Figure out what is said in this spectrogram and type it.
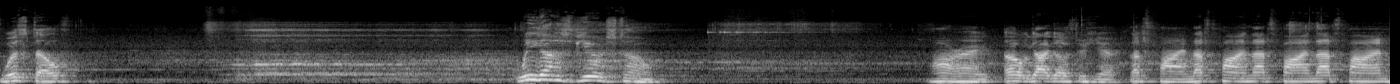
With stealth. We got a spirit stone. Alright. Oh, we gotta go through here. That's fine, that's fine, that's fine, that's fine.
